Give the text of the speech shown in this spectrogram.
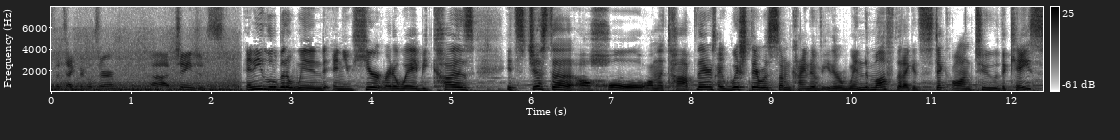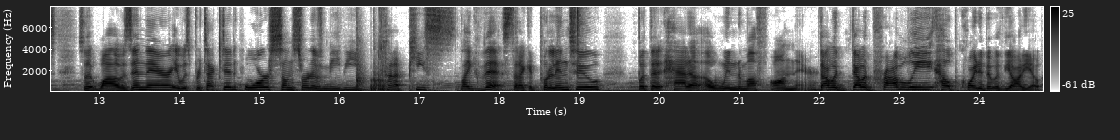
the technical term, uh, changes. Any little bit of wind and you hear it right away because it's just a, a hole on the top there. I wish there was some kind of either wind muff that I could stick onto the case so that while I was in there, it was protected, or some sort of maybe kind of piece like this that I could put it into but that it had a, a, wind muff on there. That would that would probably help quite a bit with the audio.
